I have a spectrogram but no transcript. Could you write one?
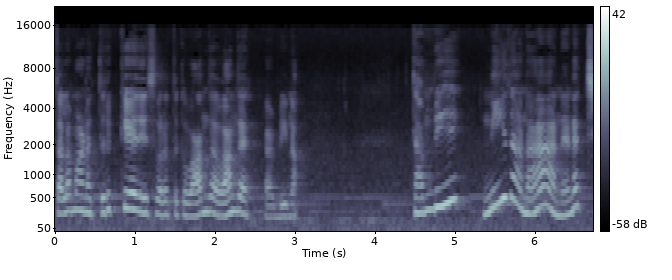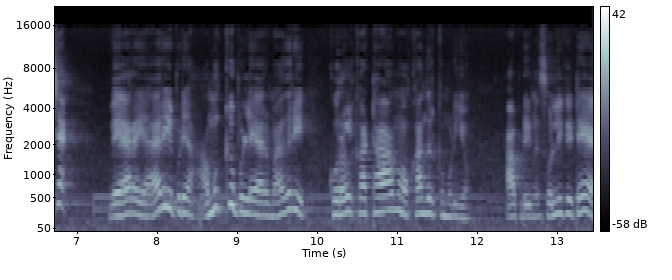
ஸ்தலமான திருக்கேதீஸ்வரத்துக்கு வாங்க வாங்க அப்படின்னா. தம்பி நீதானா? நினச்சேன். வேற யார் இப்படி அமுக்கு பிள்ளையார் மாதிரி குரல் காட்டாமல் உட்காந்துருக்க முடியும்? அப்படின்னு சொல்லிக்கிட்டே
